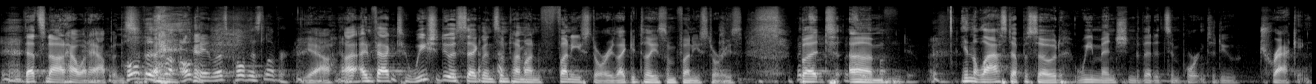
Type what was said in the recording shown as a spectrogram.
That's not how it happens. pull this le- okay let's pull this lever Yeah. I, in fact, we should do a segment sometime on funny stories. I could tell you some funny stories. But um, in the last episode, we mentioned that it's important to do tracking,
